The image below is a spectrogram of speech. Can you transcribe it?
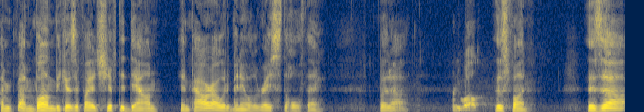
I'm I'm bummed because if I had shifted down in power, I would have been able to race the whole thing. But uh, pretty wild. It was fun. Is uh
